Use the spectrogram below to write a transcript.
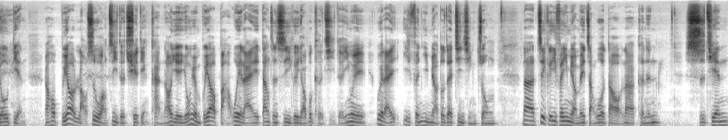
优点。然后不要老是往自己的缺点看，然后也永远不要把未来当成是一个遥不可及的，因为未来一分一秒都在进行中。那这个一分一秒没掌握到，那可能十天、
